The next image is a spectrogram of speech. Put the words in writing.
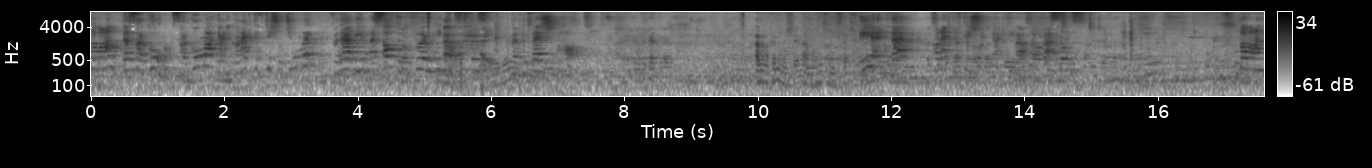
طبعا ده sarcoma sarcoma يعني connective tissue tumor فده بيبقى soft to firm ليه consistency ما بيبقاش hard أنا مكان مشينا مهندس المستشفى ليه؟ لأنه ده connective tissue يعني في بقى blood vessels وطبعا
